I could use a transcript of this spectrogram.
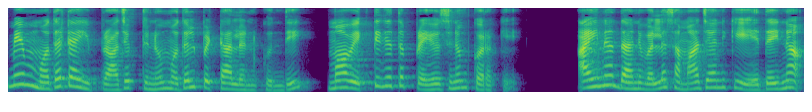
మేము మొదట ఈ ప్రాజెక్టును మొదలు పెట్టాలనుకుంది మా వ్యక్తిగత ప్రయోజనం కొరకే. అయినా దానివల్ల సమాజానికి ఏదైనా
